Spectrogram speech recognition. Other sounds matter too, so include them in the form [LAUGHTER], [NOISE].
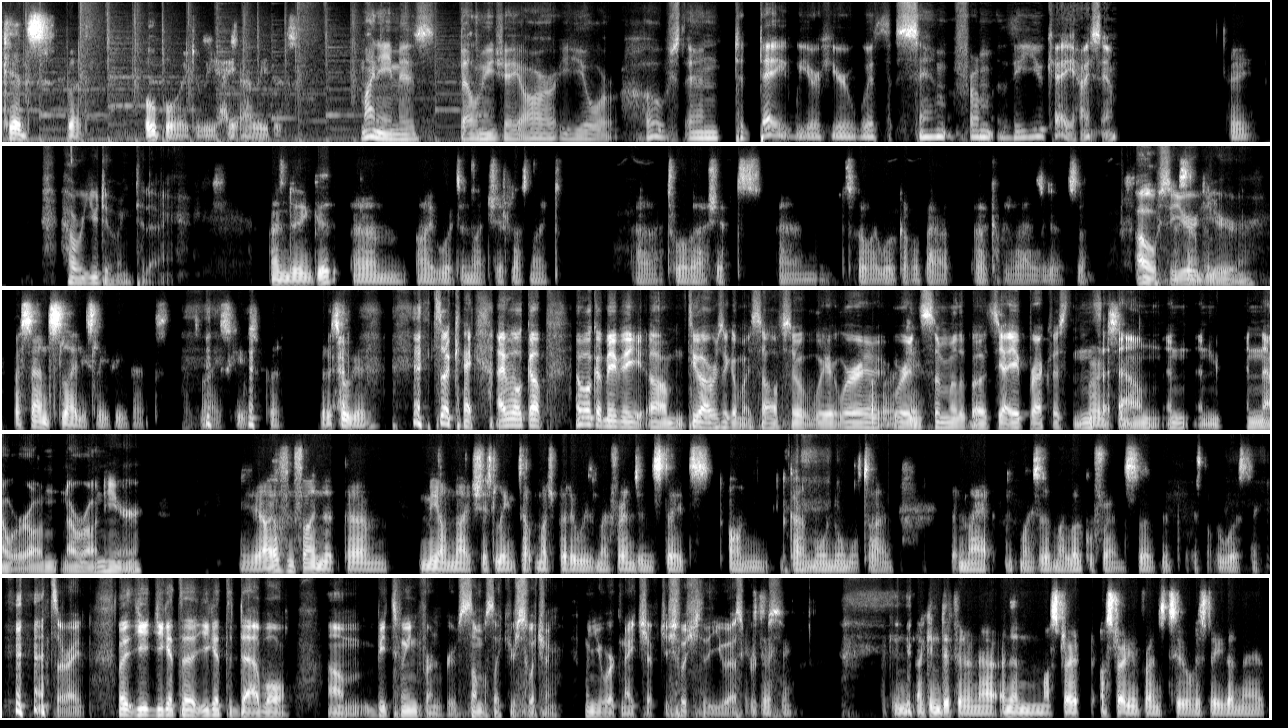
kids, but oh boy, do we hate our leaders. my name is Bellamy JR, your host, and today we are here with Sam from the UK. Hi, Sam. Hey, How are you doing today? I'm doing good. Um, I worked a night shift last night, uh, 12 hour shifts, and so I woke up about a couple of hours ago. So Oh, so That you're sounded- you're. I sound slightly sleepy, that's, that's my excuse, [LAUGHS] but but it's all good. [LAUGHS] it's okay. I woke up. I woke up maybe um two hours ago myself. So we're we're Oh, we're in okay. similar boats. Yeah, I ate breakfast and We're sat down, and and and now we're on now we're on here. Yeah, I often find that um, me on night just linked up much better with my friends in the States on kind of more normal time than my my sort of my local friends. So it's not the worst thing. [LAUGHS] That's all right. But you, you get the you get the dabble um, between friend groups. It's almost like you're switching when you work night shift. You switch to the U.S. groups. Exactly. I can I can dip in and out, and then my Austra- Australian friends too. Obviously, then they're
